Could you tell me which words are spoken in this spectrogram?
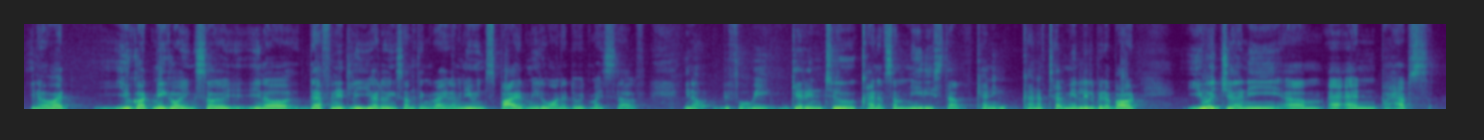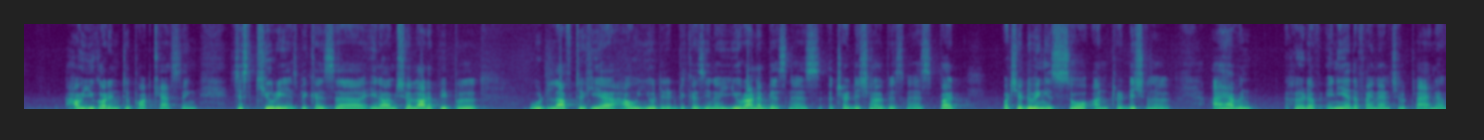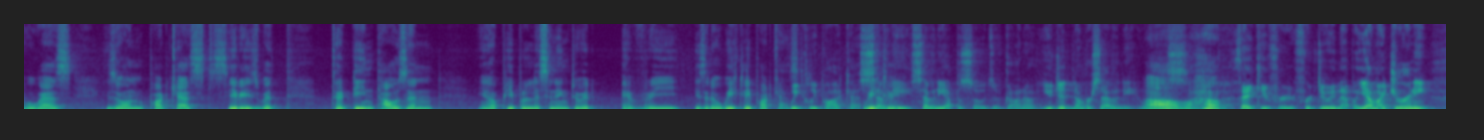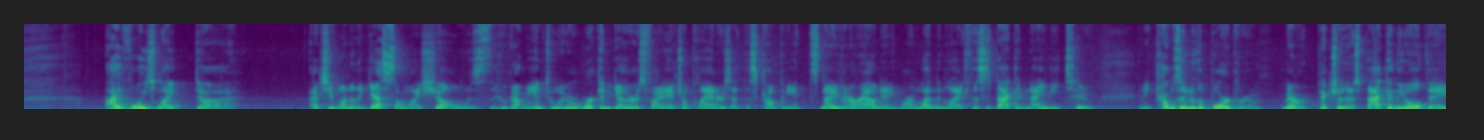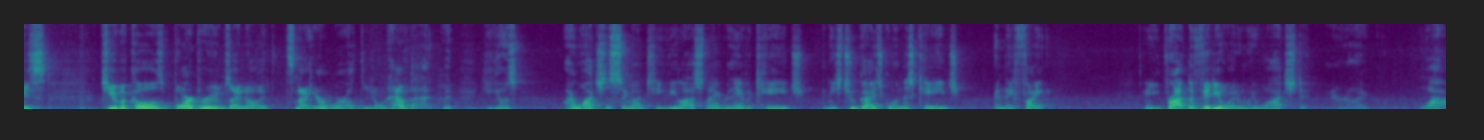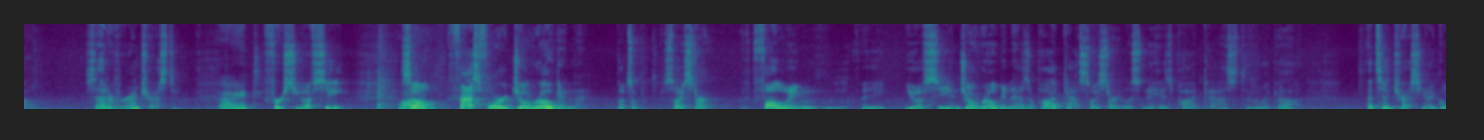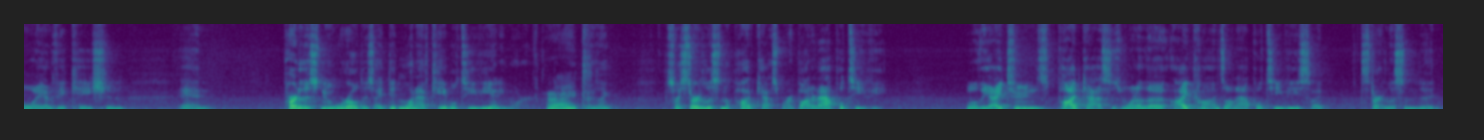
You know what? You got me going. So, you know, definitely you're doing something right. I mean, you inspired me to want to do it myself. You know, before we get into kind of some meaty stuff, can you kind of tell me a little bit about your journey um, and perhaps how you got into podcasting? Just curious because, uh, you know, I'm sure a lot of people would love to hear how you did it because, you know, you run a business, a traditional business, but what you're doing is so untraditional. I haven't heard of any other financial planner who has his own podcast series with 13,000 you know people listening to it every is it a weekly podcast? Weekly podcast. Weekly. 70, 70 episodes have gone out. You did number 70 Oh, wow. thank you for for doing that. But yeah my journey i've always liked uh actually one of the guests on my show was the, who got me into it. We were working together as financial planners at this company. It's not even around anymore. London life. This is back in 92 and he comes into the boardroom. Remember picture this. Back in the old days cubicles boardrooms i know it's not your world. You don't have that. But he goes i watched this thing on tv last night where they have a cage and these two guys go in this cage and they fight. And he brought the video in and we watched it. And we're like wow. Is that ever interesting? Right. First UFC. Wow. So fast forward, Joe Rogan puts a. So I start following the UFC, and Joe Rogan has a podcast. So I start listening to his podcast, and I'm like, oh, that's interesting. I go away on vacation, and part of this new world is I didn't want to have cable TV anymore. right I was like, so I started listening to podcasts more. I bought an Apple TV. Well, the iTunes podcast is one of the icons on Apple TV, so I start listening to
